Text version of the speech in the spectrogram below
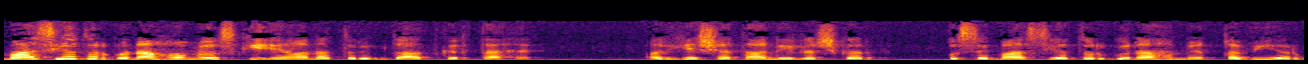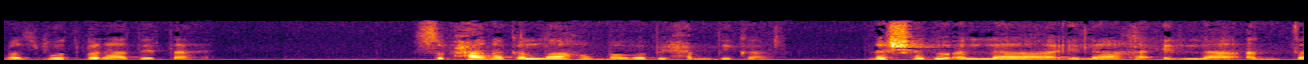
معاشیت اور گناہوں میں اس کی احانت اور امداد کرتا ہے اور یہ شیطانی لشکر اسے معاشیت اور گناہ میں قوی اور مضبوط بنا دیتا ہے۔ سبحانک اللہم و بحمدک، نشہد اللہ الہ الا انت،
